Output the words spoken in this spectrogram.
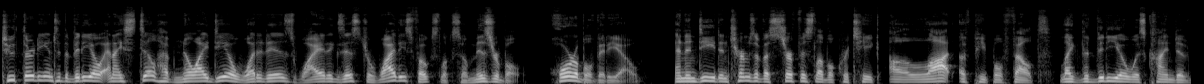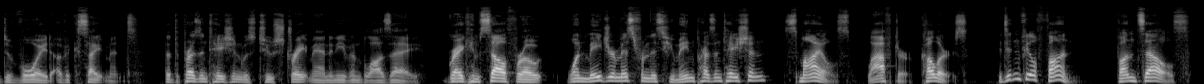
2:30 into the video and I still have no idea what it is, why it exists or why these folks look so miserable. Horrible video. And indeed, in terms of a surface level critique, a lot of people felt like the video was kind of devoid of excitement, that the presentation was too straight man and even blase. Greg himself wrote, one major miss from this humane presentation smiles, laughter, colors. It didn't feel fun. Fun sells.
